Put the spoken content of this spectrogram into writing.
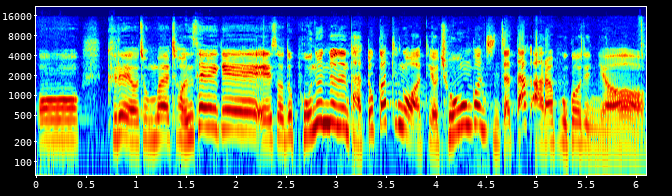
어, 그래요. 정말 전 세계에서도 보는 눈은 다 똑같은 것 같아요. 좋은 건 진짜 딱 알아보거든요.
